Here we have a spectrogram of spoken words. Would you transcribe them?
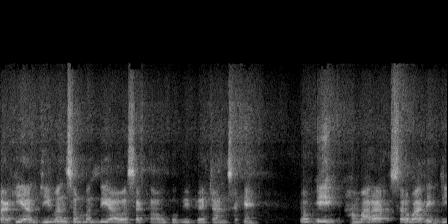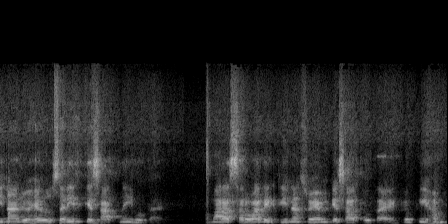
ताकि आप जीवन संबंधी आवश्यकताओं को भी पहचान सकें। क्योंकि हमारा सर्वाधिक जीना जो है वो शरीर के साथ नहीं होता है। हमारा सर्वाधिक जीना स्वयं के साथ होता है, क्योंकि हम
